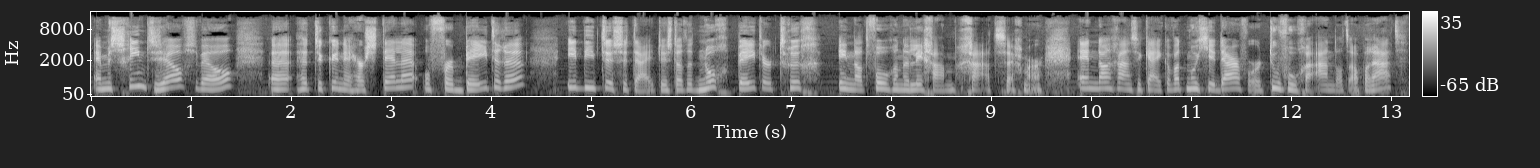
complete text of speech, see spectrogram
En misschien zelfs wel uh, het te kunnen herstellen of verbeteren in die tussentijd. Dus dat het nog beter terug in dat volgende lichaam gaat, zeg maar. En dan gaan ze kijken, wat moet je daarvoor toevoegen aan dat apparaat?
